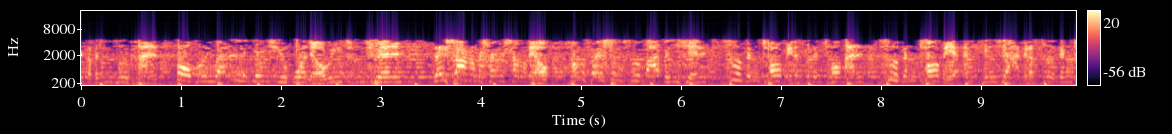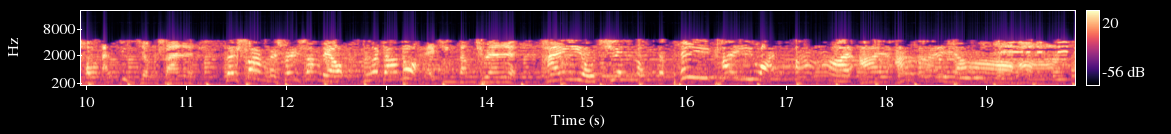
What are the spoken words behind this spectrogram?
这个文字看，豹子圆烟熏火燎围成圈，在上面山上了横山生死八根弦，四根朝北的四根朝南，四根朝北安天下这个四根朝南定江山，在上面山上了哪吒闹海金刚圈，还有乾隆的劈开元呐，哎哎哎呀！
